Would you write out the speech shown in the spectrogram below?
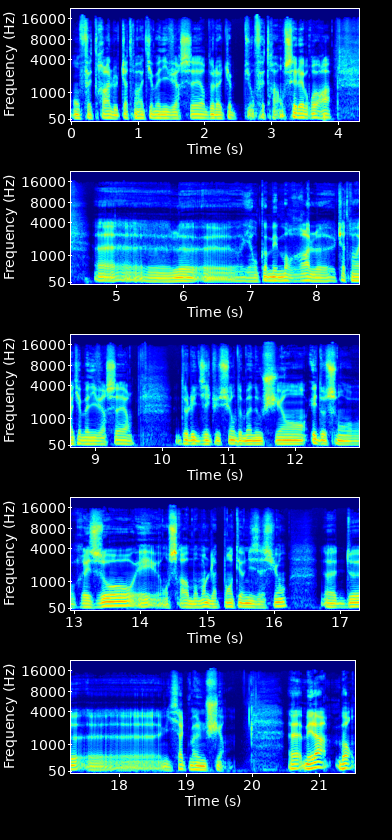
on fêtera le 80e anniversaire de la capture, on fêtera, on célébrera euh, le, euh, et on commémorera le 80e anniversaire de l'exécution de Manouchian et de son réseau, et on sera au moment de la panthéonisation euh, de Misak Manouchian. mais là, bon,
